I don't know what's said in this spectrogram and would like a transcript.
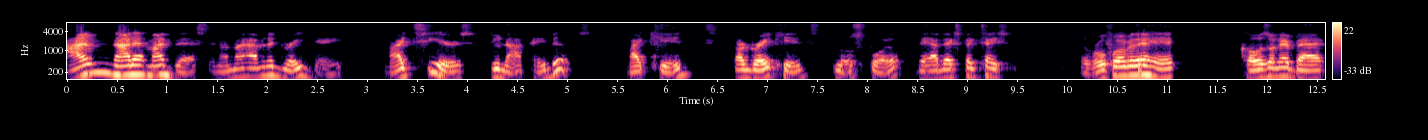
I'm not at my best and I'm not having a great day, my tears do not pay bills. My kids are great kids, a little spoiled. They have expectations. The roof over their head, clothes on their back,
